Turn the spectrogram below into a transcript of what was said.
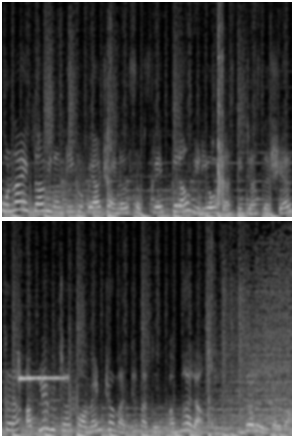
पुन्हा एकदा विनंती कृपया चॅनल सबस्क्राईब करा व्हिडिओ जास्तीत जास्त शेअर करा. आपले विचार कॉमेंटच्या माध्यमातून आम्हाला जरूर कळवा.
